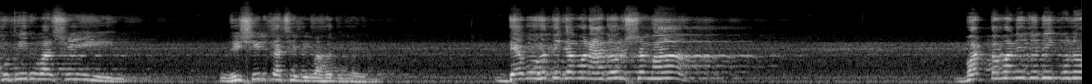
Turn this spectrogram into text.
কুটিরবাসী, ঋষির কাছে বিবাহ দিলেন। দেবহতী কেমন আদর্শ, মা? বর্তমানে যদি কোনো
